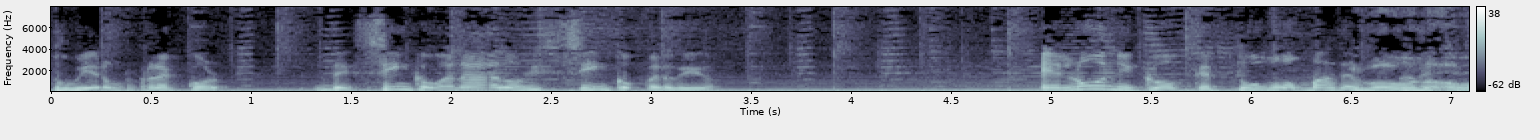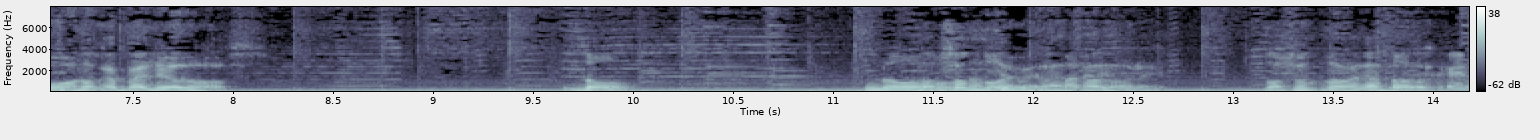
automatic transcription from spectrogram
tuvieron récord de cinco ganados y cinco perdidos. El único que tuvo más de hubo uno, hubo uno que perdió dos. No. No, no son nueve lanzadores. No son nueve lanzadores.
